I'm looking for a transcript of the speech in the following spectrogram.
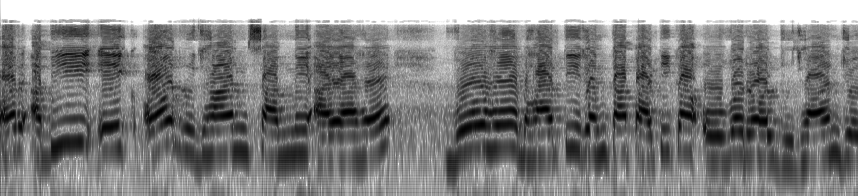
और अभी एक और रुझान सामने आया है, वो है भारतीय जनता पार्टी का ओवरऑल रुझान, जो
